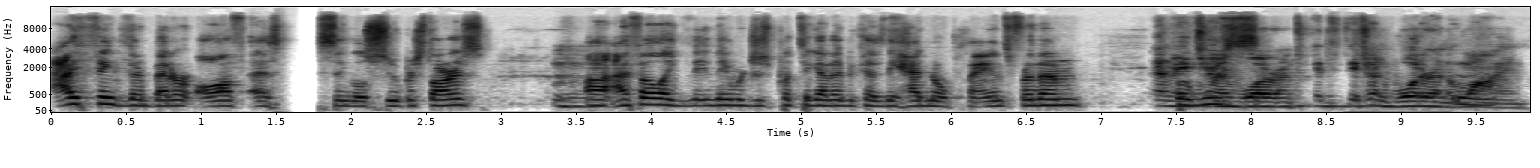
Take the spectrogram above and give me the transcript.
I think they're better off as single superstars. Mhm. Uh, I felt like they, they were just put together because they had no plans for them. and they but turn water into they turn water into wine.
